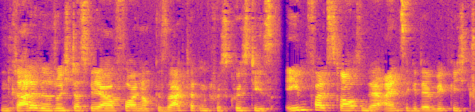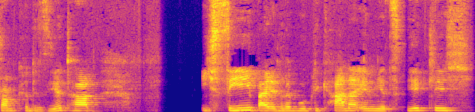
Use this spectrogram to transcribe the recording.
Und gerade dadurch, dass wir ja vorhin auch gesagt hatten, Chris Christie ist ebenfalls draußen, der Einzige, der wirklich Trump kritisiert hat. Ich sehe bei den RepublikanerInnen jetzt wirklich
